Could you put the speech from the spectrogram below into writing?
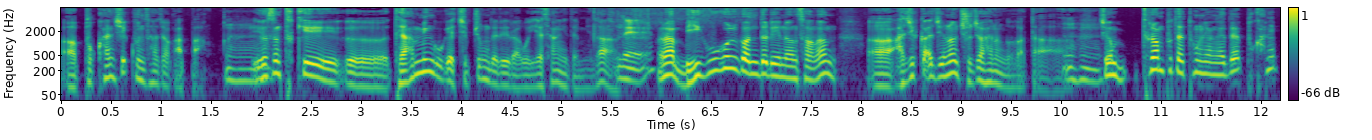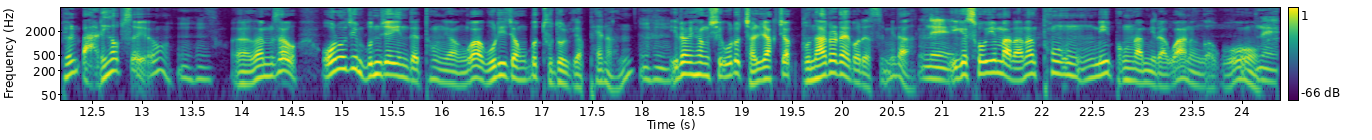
어, 북한식 군사적 압박 음. 이것은 특히 그 대한민국에 집중되리라고 예상이 됩니다. 네. 그러나 미국을 건드리는 선은 어, 아직까지는 주저하는 것 같다. 음흠. 지금 트럼프 대통령에 대해 북한이 별 말이 없어요. 어, 그러면서 오로지 문재인 대통령과 우리 정부 두들겨 패는 음흠. 이런 형식으로 전략적 분할을 해버렸습니다. 네. 이게 소위 말하는 통미 복남이라고 하는 거고 네.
